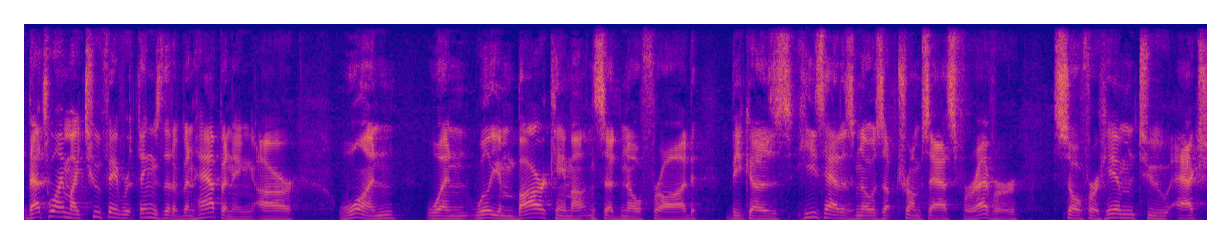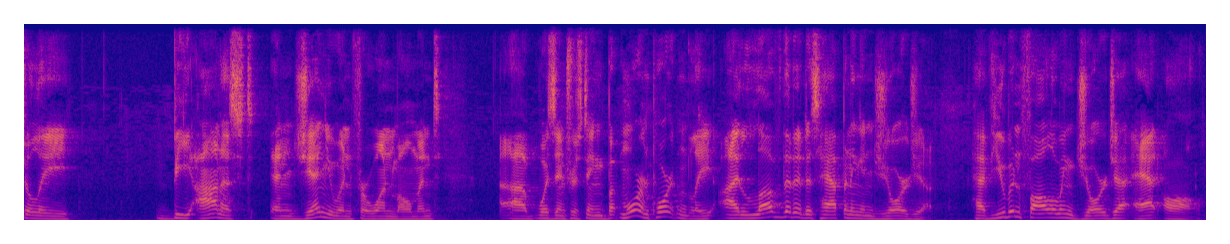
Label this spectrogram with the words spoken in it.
that's why my two favorite things that have been happening are one when William Barr came out and said no fraud because he's had his nose up Trump's ass forever. So for him to actually be honest and genuine for one moment uh, was interesting. But more importantly, I love that it is happening in Georgia. Have you been following Georgia at all?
